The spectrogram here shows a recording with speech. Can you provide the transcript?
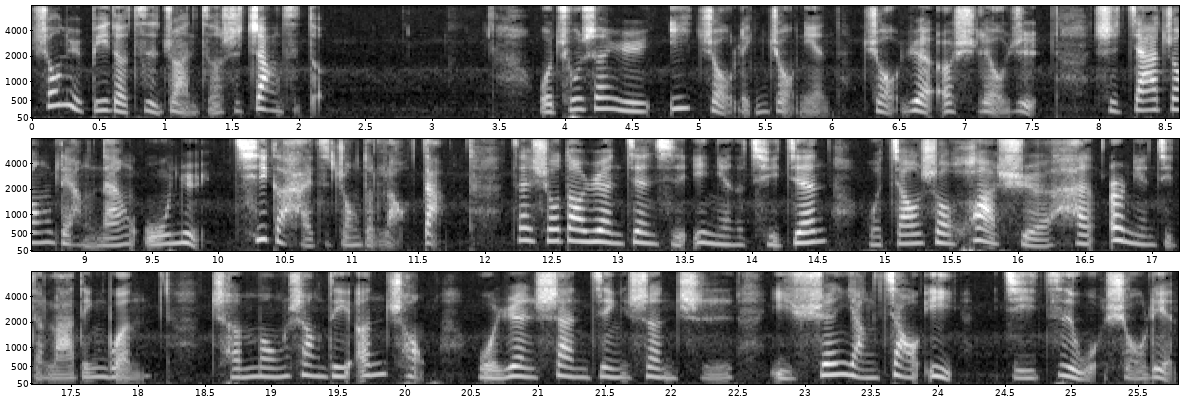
修女 B 的自传则是这样子的：我出生于一九零九年九月二十六日，是家中两男五女七个孩子中的老大。在修道院见习一年的期间，我教授化学和二年级的拉丁文。承蒙上帝恩宠，我愿善尽圣职，以宣扬教义及自我修炼。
